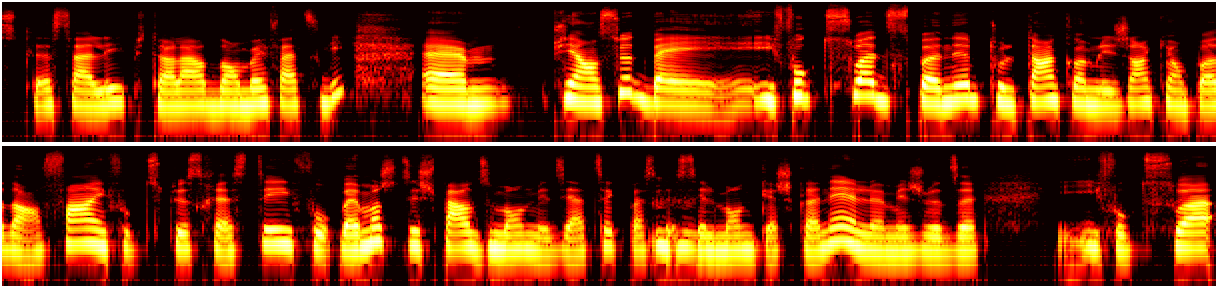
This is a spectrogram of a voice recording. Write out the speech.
tu te laisses aller puis tu as l'air donc bien fatigué. Euh, puis ensuite, ben, il faut que tu sois disponible tout le temps comme les gens qui n'ont pas d'enfants. Il faut que tu puisses rester. Il faut... ben, moi, je dis, je parle du monde médiatique parce que Mhm. c'est le monde que je connais, là, mais je veux dire, il faut que tu sois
